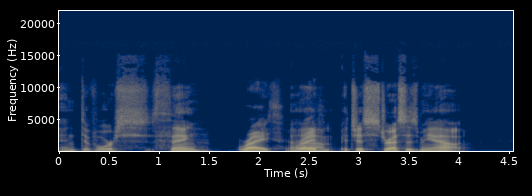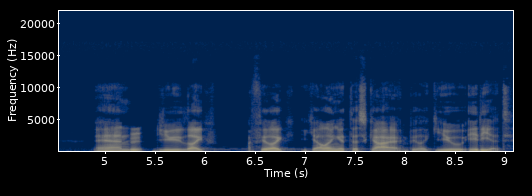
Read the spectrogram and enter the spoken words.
and divorce thing. Right, right. Um, it just stresses me out, and Hmm. you like, I feel like yelling at this guy, and be like, "You idiot!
